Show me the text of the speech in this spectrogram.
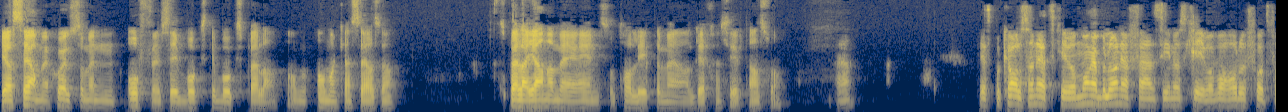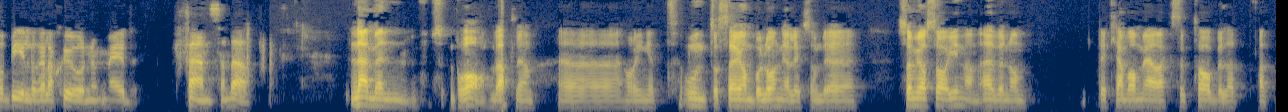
jag ser mig själv som en offensiv box-till-box-spelare, om, om man kan säga så. Spelar gärna med en som tar lite mer defensivt ansvar. Ja. Jesper Karlsson 1 skriver, många Bologna-fans in och skriver, vad har du fått för bild och relation med fansen där? Nej men bra, verkligen. Uh, har inget ont att säga om Bologna. Liksom. Det, som jag sa innan, även om det kan vara mer acceptabelt att, att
